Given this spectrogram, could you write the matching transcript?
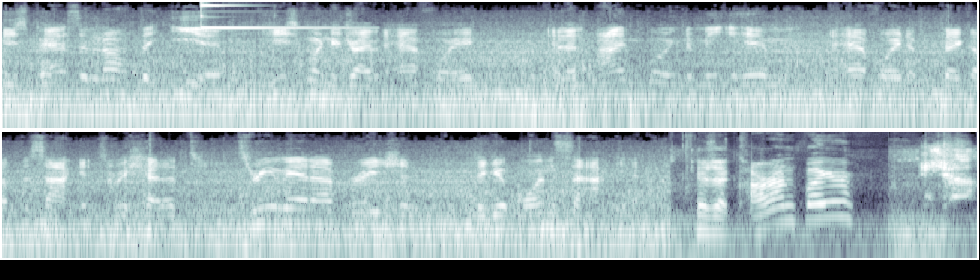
He's passing it off to Ian. He's going to drive it halfway, and then I'm going to meet him halfway to pick up the socket. So we got a three-man operation to get one socket. There's a car on fire? Yeah.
